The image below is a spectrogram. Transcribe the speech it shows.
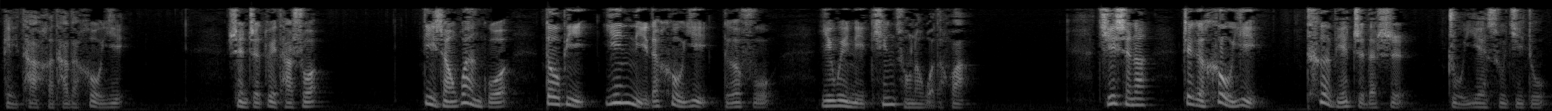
给他和他的后裔，甚至对他说：“地上万国都必因你的后裔得福，因为你听从了我的话。”其实呢，这个后裔特别指的是主耶稣基督。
